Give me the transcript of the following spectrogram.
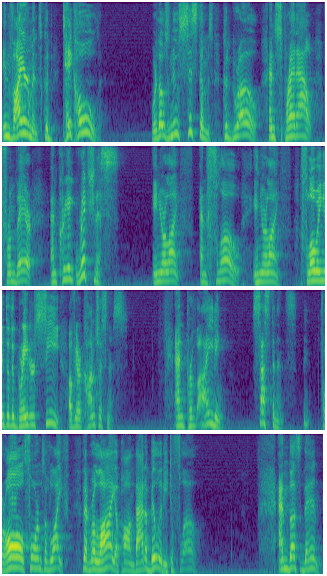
environments could take hold where those new systems could grow and spread out from there and create richness in your life and flow in your life, flowing into the greater sea of your consciousness and providing sustenance for all forms of life that rely upon that ability to flow. And thus, then,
